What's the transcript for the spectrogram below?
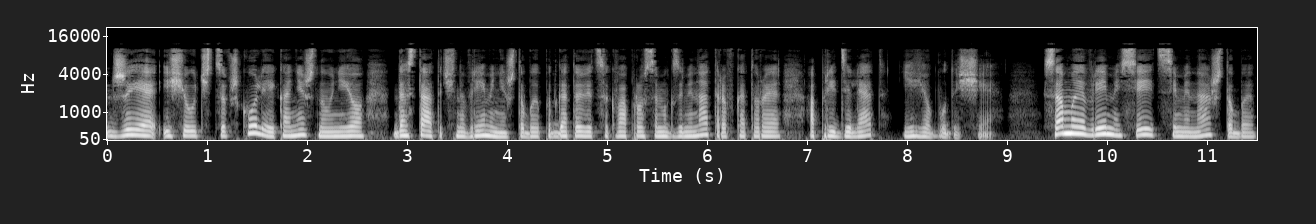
Джия еще учится в школе, и, конечно, у нее достаточно времени, чтобы подготовиться к вопросам экзаменаторов, которые определят ее будущее. Самое время сеять семена, чтобы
